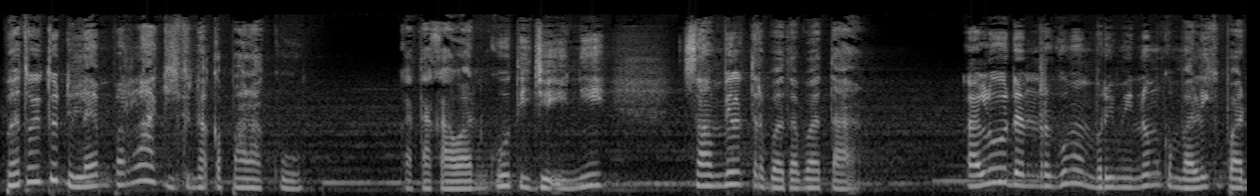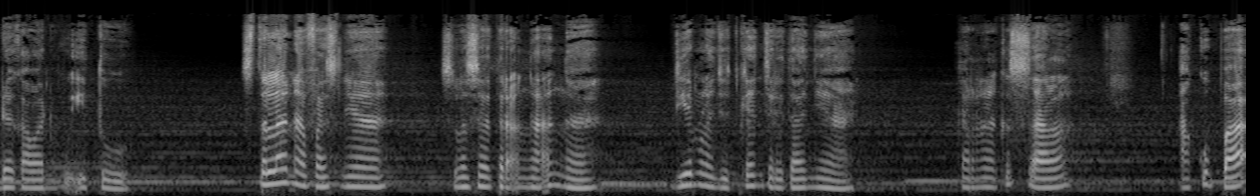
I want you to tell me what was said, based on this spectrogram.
batu itu dilempar lagi kena kepalaku. Kata kawanku TJ ini sambil terbata-bata. Lalu dan Regu memberi minum kembali kepada kawanku itu. Setelah nafasnya selesai terengah-engah, dia melanjutkan ceritanya. Karena kesal, aku pak,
